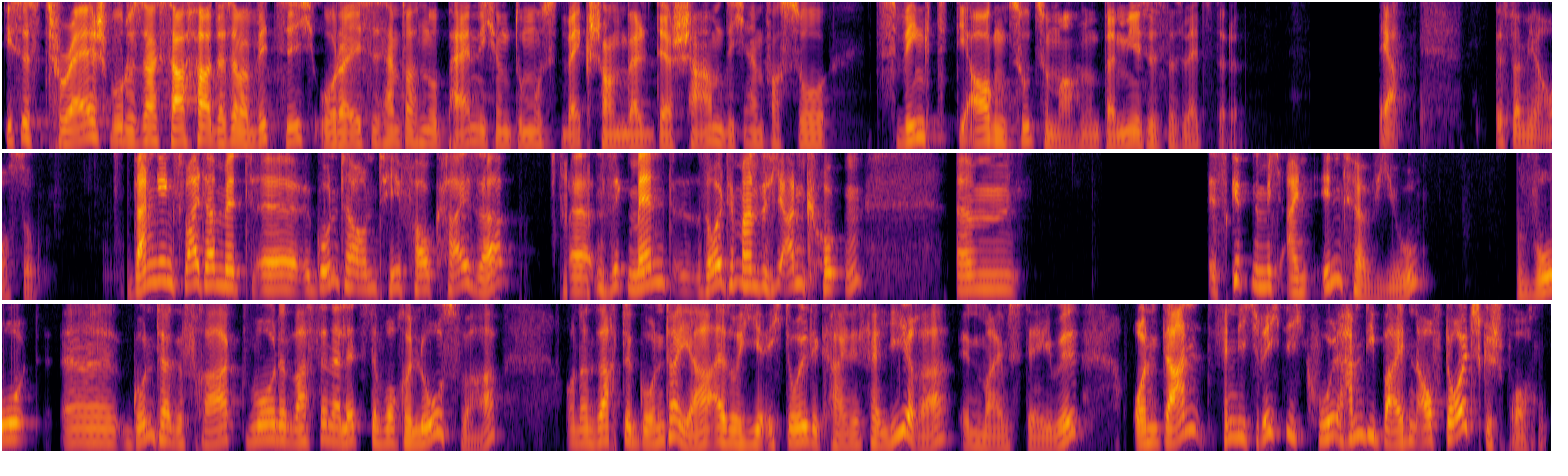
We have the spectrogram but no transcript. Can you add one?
ist es Trash, wo du sagst, haha, das ist aber witzig, oder ist es einfach nur peinlich und du musst wegschauen, weil der Charme dich einfach so zwingt, die Augen zuzumachen. Und bei mir ist es das Letztere. Ja, ist bei mir auch so. Dann ging es weiter mit äh, Gunther und TV Kaiser. Äh, ein Segment sollte man sich angucken. Ähm, es gibt nämlich ein Interview, wo äh, Gunther gefragt wurde, was denn da letzte Woche los war. Und dann sagte Gunther, ja, also hier, ich dulde keine Verlierer in meinem Stable. Und dann, finde ich richtig cool, haben die beiden auf Deutsch gesprochen.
